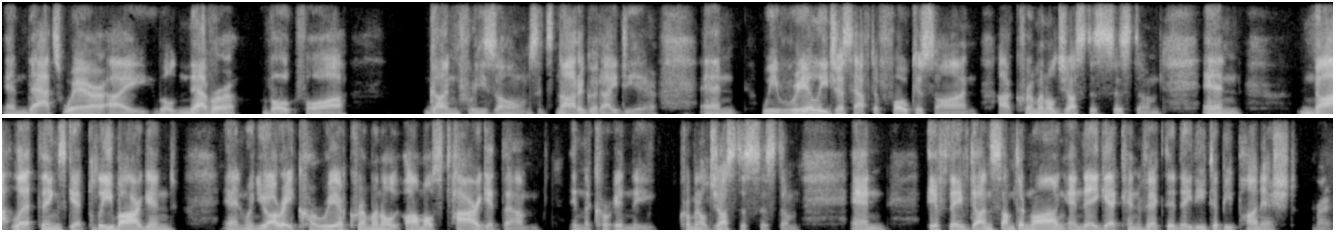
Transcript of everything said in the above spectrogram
And that's where I will never vote for gun free zones. It's not a good idea. And we really just have to focus on our criminal justice system and not let things get plea bargained. And when you're a career criminal, almost target them in the in the criminal justice system. And if they've done something wrong and they get convicted, they need to be punished. Right.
